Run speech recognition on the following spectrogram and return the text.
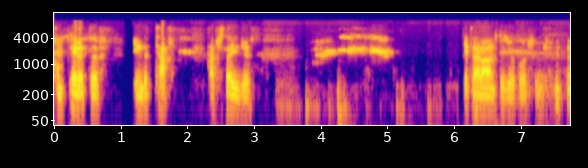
competitive in the tough tough stages if that answers your question.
